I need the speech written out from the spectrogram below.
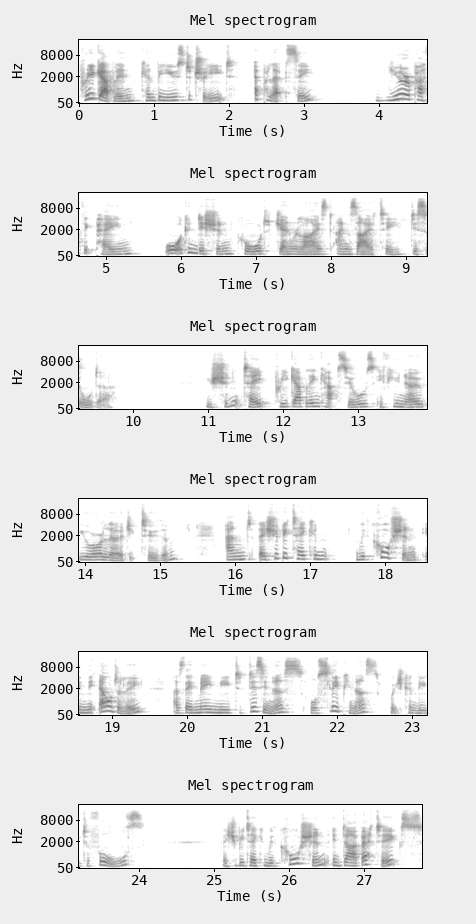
Pregabalin can be used to treat epilepsy, neuropathic pain or a condition called generalized anxiety disorder. You shouldn't take pregabalin capsules if you know you are allergic to them, and they should be taken with caution in the elderly as they may lead to dizziness or sleepiness, which can lead to falls. They should be taken with caution in diabetics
